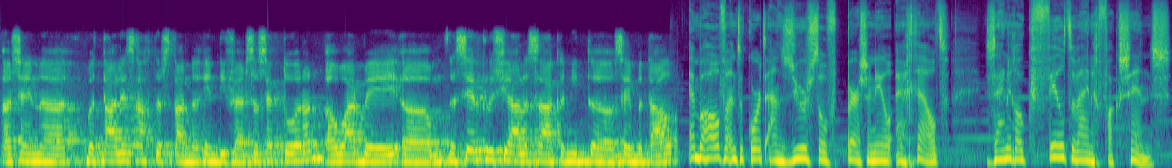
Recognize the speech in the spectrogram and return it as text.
Er zijn uh, betalingsachterstanden in diverse sectoren, uh, waarbij uh, zeer cruciale zaken niet zijn betaald. En behalve een tekort aan zuurstof, personeel en geld, zijn er ook veel te weinig vaccins.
